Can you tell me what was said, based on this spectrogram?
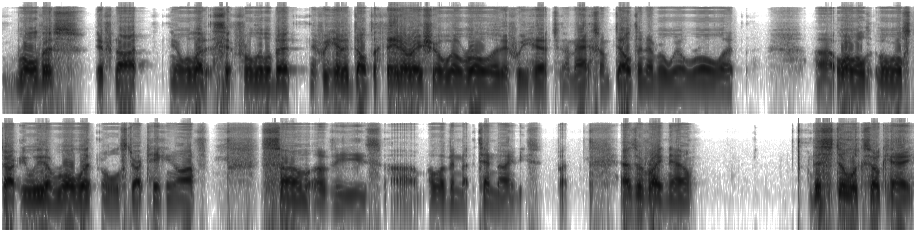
roll this. If not, you know, we'll let it sit for a little bit. If we hit a delta theta ratio, we'll roll it. If we hit a maximum delta number, we'll roll it. Uh, or we'll or we'll start we'll either roll it or we'll start taking off some of these um, 11 1090s. But as of right now, this still looks okay.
